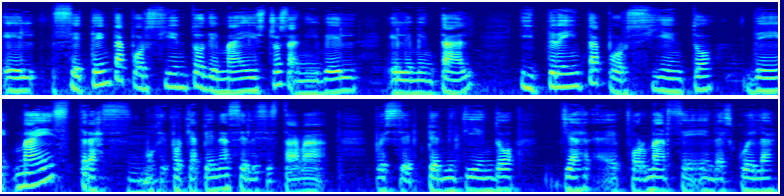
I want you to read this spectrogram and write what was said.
el 70% de maestros a nivel elemental y 30% de maestras, porque apenas se les estaba pues eh, permitiendo ya eh, formarse en la escuela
